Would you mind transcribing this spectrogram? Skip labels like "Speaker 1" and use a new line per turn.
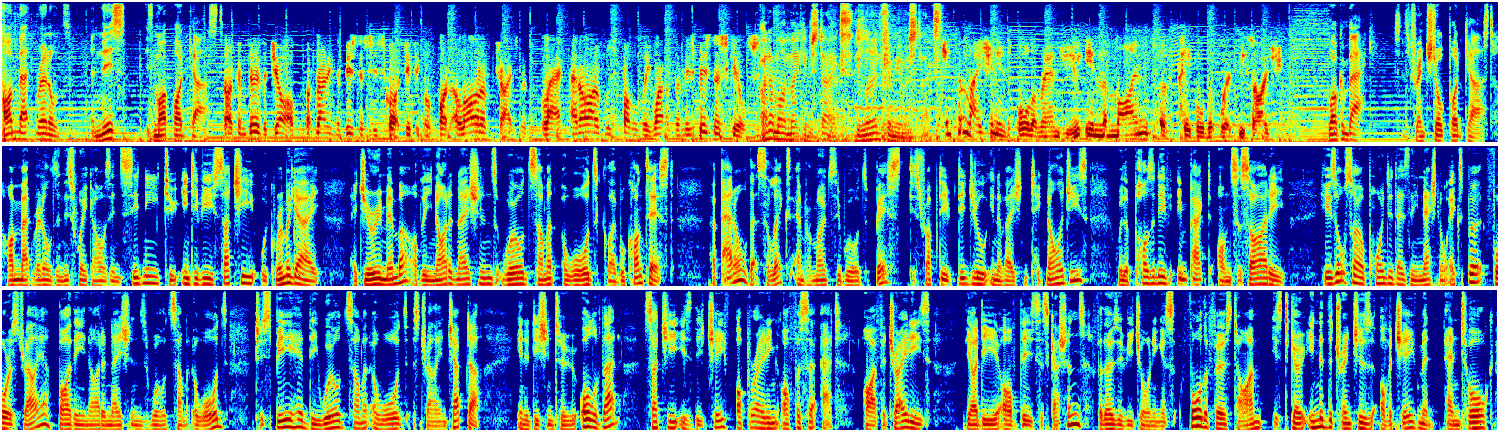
I'm Matt Reynolds, and this is my podcast.
I can do the job, but running the business is quite difficult. What a lot of tradesmen lack, and I was probably one of them, is business skills.
I don't mind making mistakes. You learn from your mistakes.
Information is all around you in the minds of people that work beside you.
Welcome back to the Trench Talk podcast. I'm Matt Reynolds, and this week I was in Sydney to interview Sachi Wickramage, a jury member of the United Nations World Summit Awards Global Contest a panel that selects and promotes the world's best disruptive digital innovation technologies with a positive impact on society. He is also appointed as the national expert for Australia by the United Nations World Summit Awards to spearhead the World Summit Awards Australian chapter. In addition to all of that, Sachi is the Chief Operating Officer at i4Tradies. The idea of these discussions, for those of you joining us for the first time, is to go into the trenches of achievement and talk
